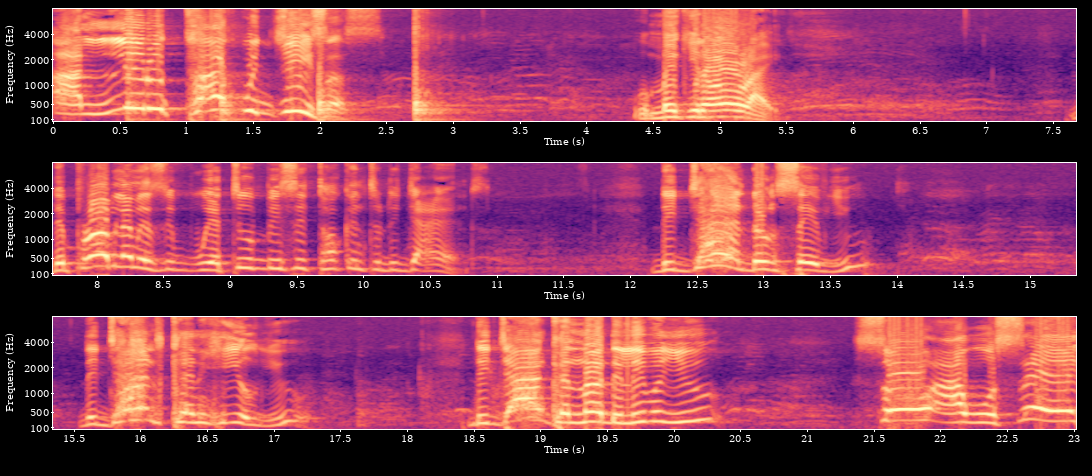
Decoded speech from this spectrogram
A little talk with Jesus will make it all right. The problem is we're too busy talking to the giants. The giant don't save you. The giant can heal you. The giant cannot deliver you. So I will say,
